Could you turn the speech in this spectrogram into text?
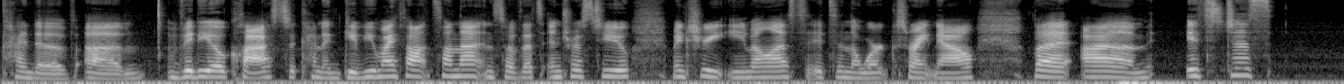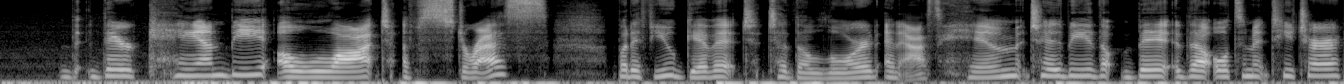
kind of um, video class to kind of give you my thoughts on that. And so if that's interest to you, make sure you email us. It's in the works right now. But um, it's just there can be a lot of stress but if you give it to the Lord and ask Him to be the be the ultimate teacher,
